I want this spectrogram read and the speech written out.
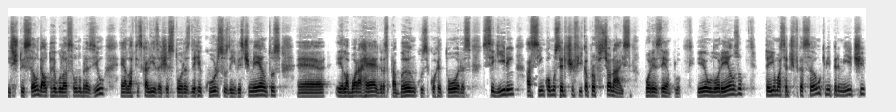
instituição de autorregulação no Brasil, ela fiscaliza gestoras de recursos, de investimentos, é, elabora regras para bancos e corretoras seguirem, assim como certifica profissionais. Por exemplo, eu, Lorenzo, tenho uma certificação que me permite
